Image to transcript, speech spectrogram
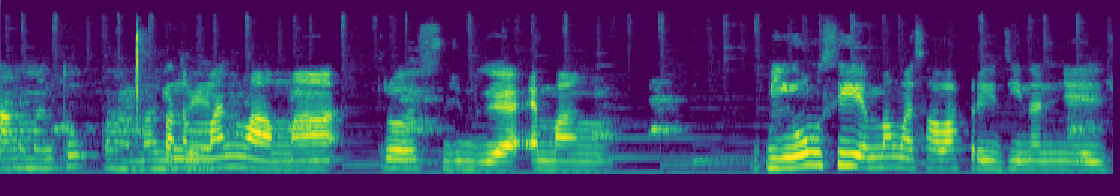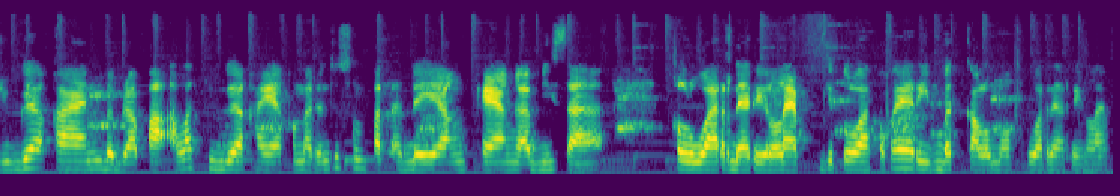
tanaman tuh lama gitu ya. lama terus juga emang bingung sih emang masalah perizinannya juga kan beberapa alat juga kayak kemarin tuh sempat ada yang kayak nggak bisa keluar dari lab gitu lah pokoknya ribet kalau mau keluar dari lab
